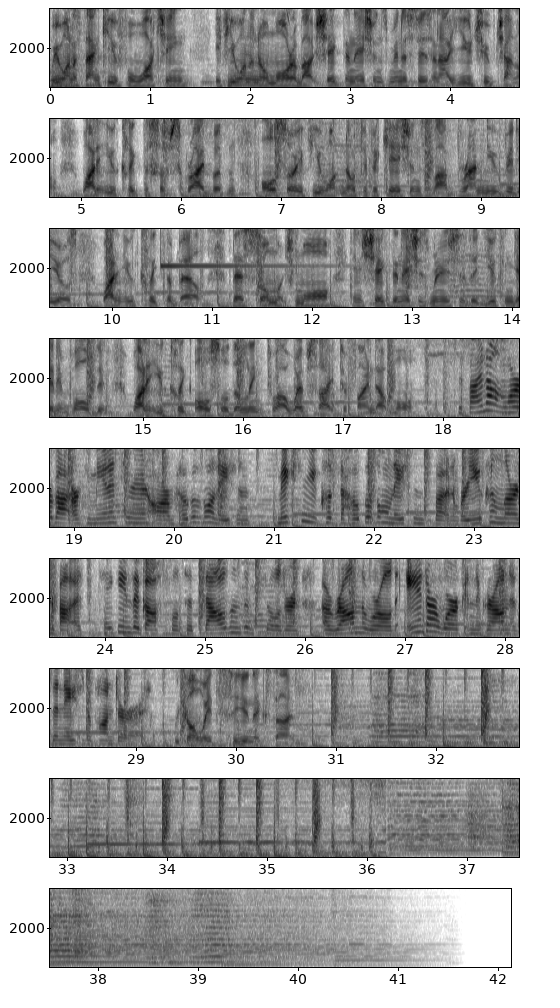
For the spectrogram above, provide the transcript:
We want to thank you for watching. If you want to know more about Shake the Nations Ministries and our YouTube channel, why don't you click the subscribe button? Also, if you want notifications of our brand new videos, why don't you click the bell? There's so much more in Shake the Nations Ministries that you can get involved in. Why don't you click also the link to our website to find out more? To find out more about our humanitarian arm, Hope of All Nations, make sure you click the Hope of All Nations button where you can learn about us taking the gospel to thousands of children around the world and our work in the ground of the nation of Honduras. We can't wait to see you next time.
